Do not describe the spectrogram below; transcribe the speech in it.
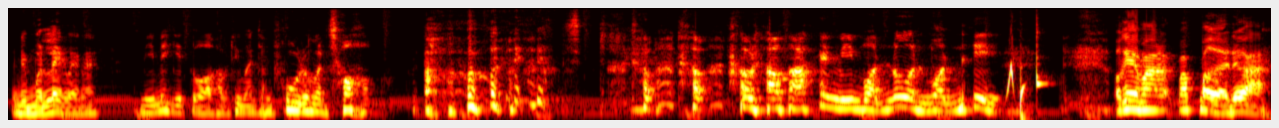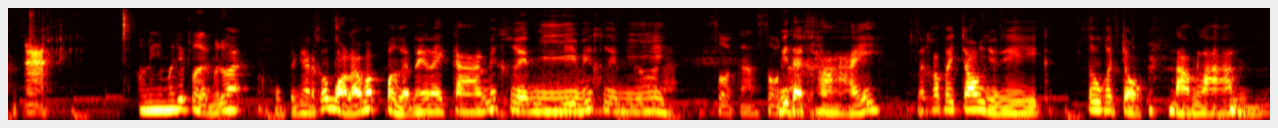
มันดูเหมือนเหล็กเลยนะมีไม่กี่ตัวครับที่มันจะพูดว่ามันชอบทำทำทำให้มีบ่นนู่นบ่นนี่ โอเคมามาเปิดดีกว่าอะเอานี้ไม่ได้เปิดมาด้วยผมเป็นไงก็บอกแล้วว่าเปิดในรายการไม่เคยมีไม่เคยมี สดอะสดอะมีแต่ขายแล้วก็ไปจ้องอยู่ในตู้กระจกตามร้านอืม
